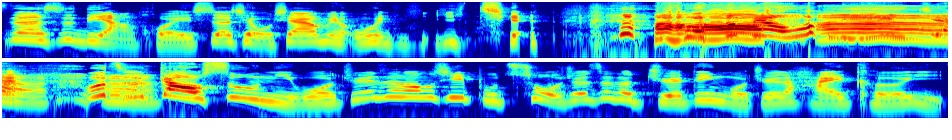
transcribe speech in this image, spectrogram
那是两回事，而且我现在又没有问你意见，我都没有问你意见，我只是告诉你，我觉得这东西不错，我觉得这个决定我觉得还可以，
